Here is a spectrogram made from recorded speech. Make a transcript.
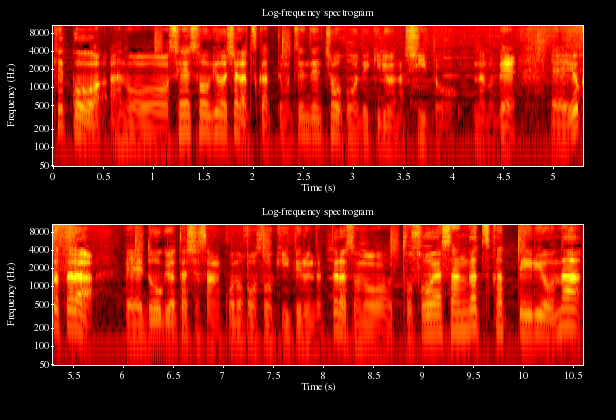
結構、あのー、清掃業者が使っても全然重宝できるようなシートなので、えよかったら、え同業他社さん、この放送を聞いてるんだったら、その、塗装屋さんが使っているような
